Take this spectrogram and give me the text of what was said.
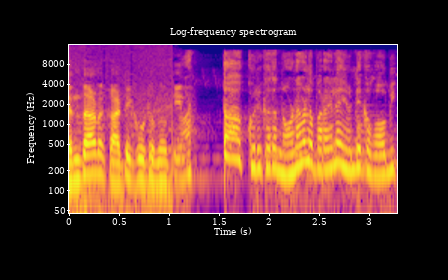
എന്താണ് കാട്ടിക്കൂട്ടുന്നത്? കുരുക്കഥ നുണകൾ പറയല ഇവന്റെയൊക്കെ ഹോബി.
